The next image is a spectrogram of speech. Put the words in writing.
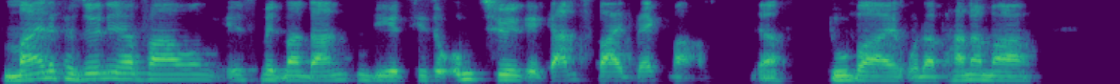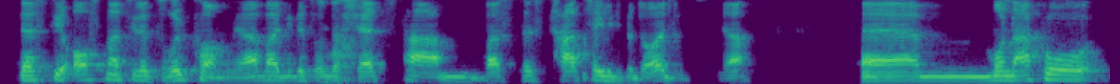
Meine persönliche Erfahrung ist mit Mandanten, die jetzt diese Umzüge ganz weit weg machen, ja, Dubai oder Panama, dass die oftmals wieder zurückkommen, ja, weil die das unterschätzt haben, was das tatsächlich bedeutet, ja. Ähm, Monaco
